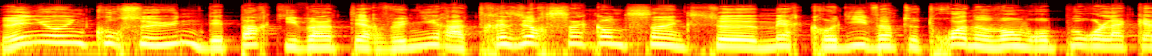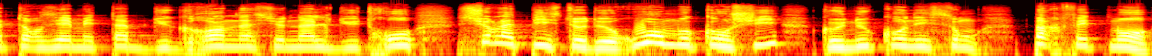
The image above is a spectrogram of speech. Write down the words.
Réunion 1, course 1, départ qui va intervenir à 13h55 ce mercredi 23 novembre pour la 14e étape du Grand National du Trot sur la piste de Rouen-Moconchi que nous connaissons parfaitement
